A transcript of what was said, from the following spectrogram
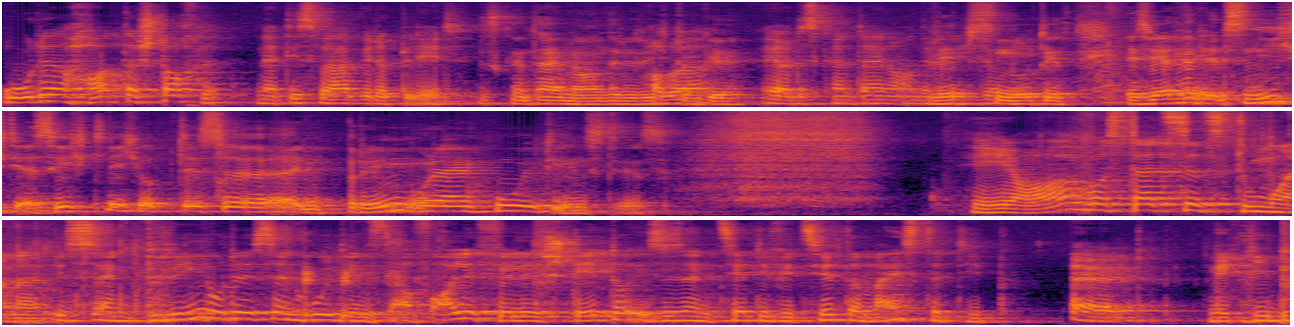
Oder harter Stachel. Nein, das war auch wieder blöd. Das könnte in eine andere Richtung Aber, gehen. ja, das könnte in eine andere Richtung gehen. Es wird halt jetzt nicht ersichtlich, ob das äh, ein Bring- oder ein Hohldienst ist. Ja, was darfst jetzt du meinen? Ist es ein Bring- oder ist es ein Hohldienst? Auf alle Fälle steht da, ist es ein zertifizierter Meisterdieb. Äh, nicht Dieb.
